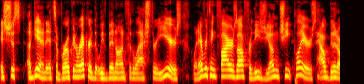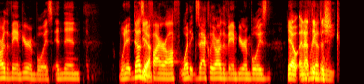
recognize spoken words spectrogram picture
it's just again, it's a broken record that we've been on for the last three years. When everything fires off for these young cheap players, how good are the Van Buren boys? And then when it doesn't yeah. fire off, what exactly are the Van Buren boys? Yeah, and I think the sh- week.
